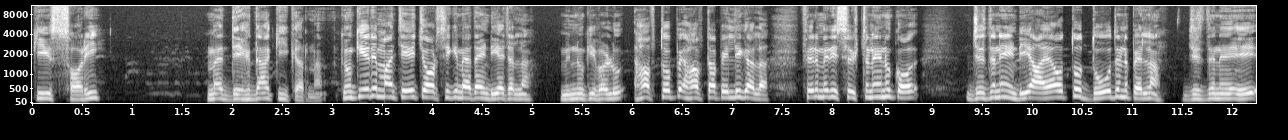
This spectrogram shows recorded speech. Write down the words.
ਕਿ ਸੌਰੀ ਮੈਂ ਦੇਖਦਾ ਕੀ ਕਰਨਾ। ਕਿਉਂਕਿ ਇਹਦੇ ਮਨ 'ਚ ਇਹ ਚੌਰ ਸੀ ਕਿ ਮੈਂ ਤਾਂ ਇੰਡੀਆ ਚੱਲਣਾ। ਮੈਨੂੰ ਕੀ ਫੜ ਲੂ ਹਫਤੋਂ ਹਫਤਾ ਪਹਿਲੀ ਗੱਲ ਆ। ਫਿਰ ਮੇਰੀ ਸਿਸਟਰ ਨੇ ਇਹਨੂੰ ਜਿਸ ਦਿਨ ਇੰਡੀਆ ਆਇਆ ਉਹ ਤੋਂ 2 ਦਿਨ ਪਹਿਲਾਂ ਜਿਸ ਦਿਨ ਇਹ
